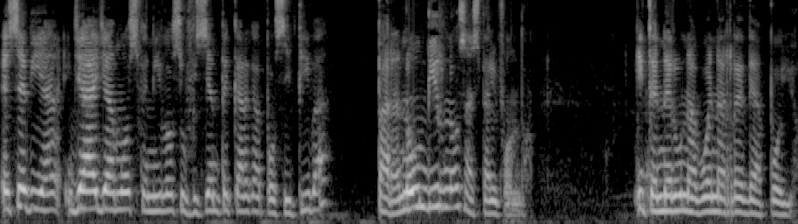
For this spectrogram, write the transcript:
ese día ya hayamos tenido suficiente carga positiva para no hundirnos hasta el fondo y tener una buena red de apoyo.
